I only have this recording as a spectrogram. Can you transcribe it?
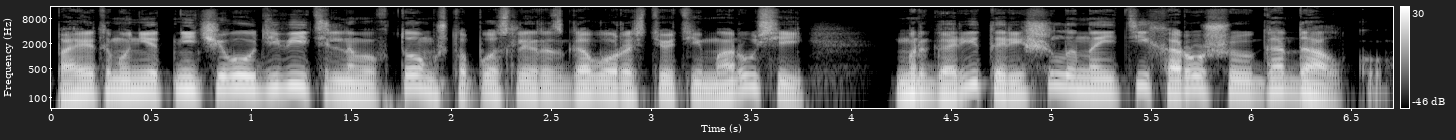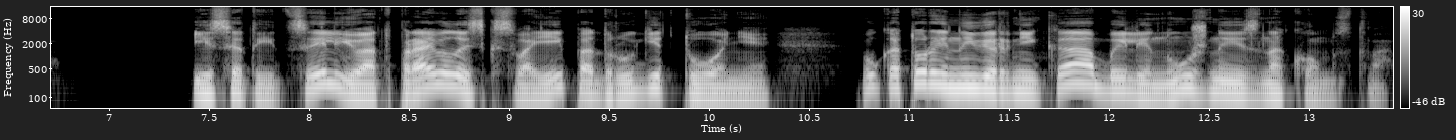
Поэтому нет ничего удивительного в том, что после разговора с тетей Марусей Маргарита решила найти хорошую гадалку. И с этой целью отправилась к своей подруге Тоне, у которой наверняка были нужные знакомства.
